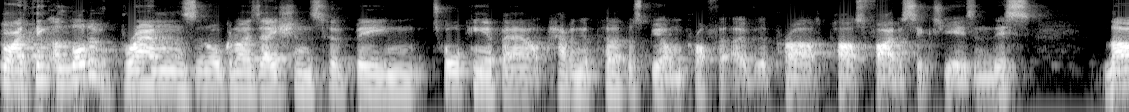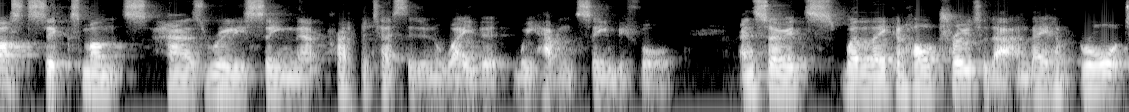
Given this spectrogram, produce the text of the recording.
Sure. I think a lot of brands and organizations have been talking about having a purpose beyond profit over the past five or six years. And this last six months has really seen that pressure tested in a way that we haven't seen before. And so it's whether they can hold true to that. And they have brought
